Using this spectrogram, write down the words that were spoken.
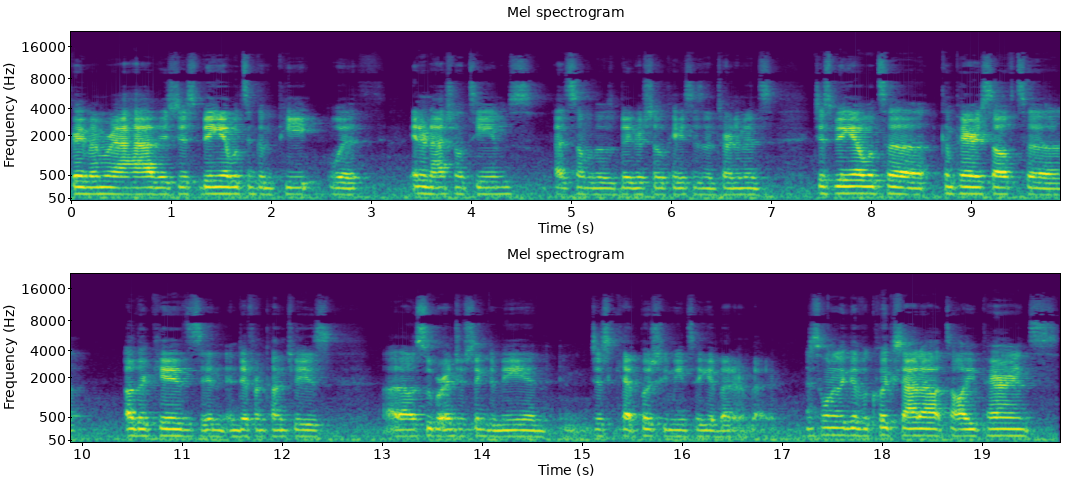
great memory I have is just being able to compete with international teams at some of those bigger showcases and tournaments just being able to compare yourself to other kids in, in different countries, uh, that was super interesting to me and, and, just kept pushing me to get better and better. I just wanted to give a quick shout out to all you parents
